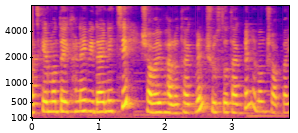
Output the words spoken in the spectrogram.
আজকের মতো এখানেই বিদায় নিচ্ছি। সবাই ভালো থাকবেন, সুস্থ থাকবেন এবং সবাই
